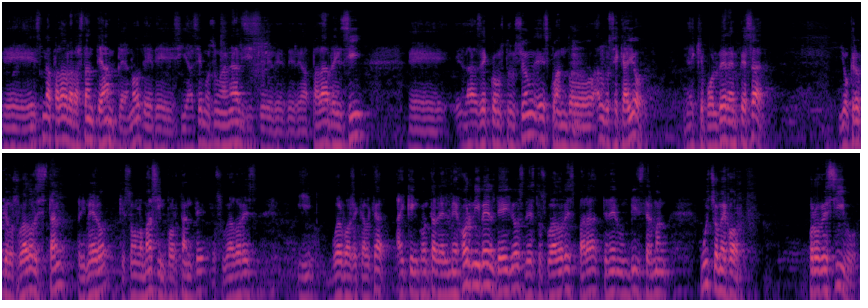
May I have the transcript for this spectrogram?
eh, es una palabra bastante amplia, ¿no? De, si hacemos un análisis de, la palabra en sí, eh, la reconstrucción es cuando algo se cayó y hay que volver a empezar. Yo creo que los jugadores están, primero, que son lo más importante, los jugadores, y vuelvo a recalcar, hay que encontrar el mejor nivel de ellos, de estos jugadores, para tener un Bilsterman mucho mejor, progresivo,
